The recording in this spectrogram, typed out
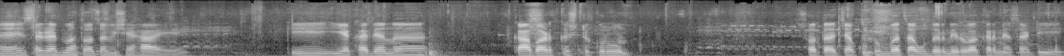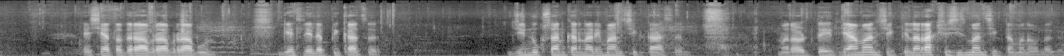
आणि सगळ्यात महत्त्वाचा विषय हा आहे की एखाद्यानं काबाड कष्ट करून स्वतःच्या कुटुंबाचा उदरनिर्वाह करण्यासाठी त्या शेतात राब राब राबून घेतलेल्या पिकाचं जी नुकसान करणारी मानसिकता असेल मला वाटतंय त्या मानसिकतेला राक्षसीच मानसिकता म्हणावं लागेल.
